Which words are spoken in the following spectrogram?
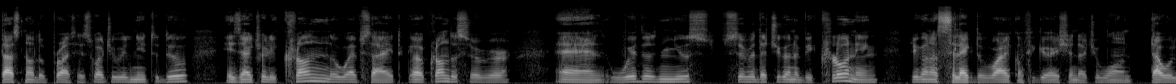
that's not the process. What you will need to do is actually clone the website, uh, clone the server, and with the new server that you're going to be cloning, you're going to select the right configuration that you want. That will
